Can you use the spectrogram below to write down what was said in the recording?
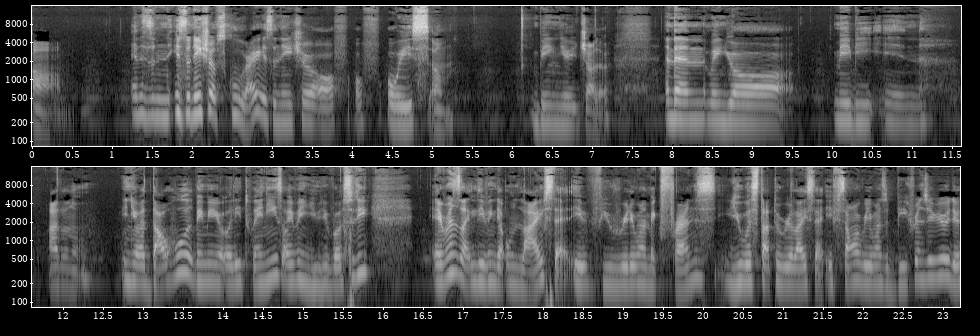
Um, and it's, an, it's the nature of school right? It's the nature of of always um, being near each other. And then when you're maybe in, I don't know, in your adulthood, maybe in your early 20s or even university, everyone's like living their own lives that if you really want to make friends you will start to realize that if someone really wants to be friends with you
